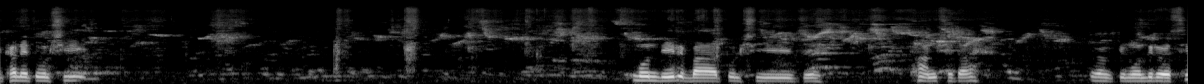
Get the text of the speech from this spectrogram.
এখানে তুলসী। মন্দির বা তুলসী যে থান সেটা এবং একটি মন্দির রয়েছে।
